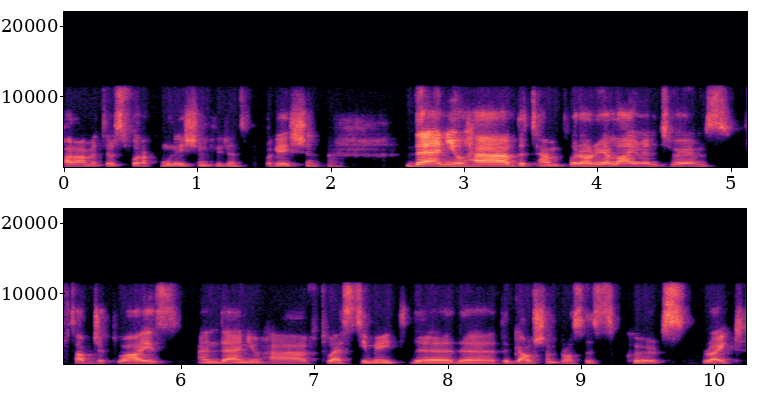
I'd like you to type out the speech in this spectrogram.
parameters for accumulation, clearance, propagation. Then you have the temporary alignment terms subject wise, and then you have to estimate the, the, the Gaussian process curves, right?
